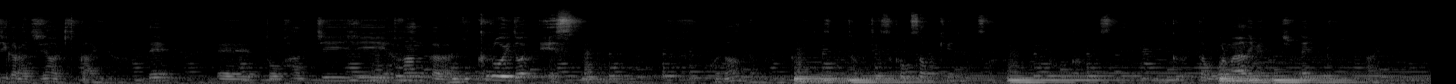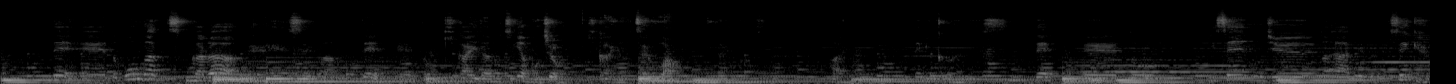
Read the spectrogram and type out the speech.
時から8時半は機械だ。で、えー、と8時半からミクロイド S これなんだこれミクロイド S これ多分手塚治虫系のやつかな？なんかわかんないですね。ミク多分これもアニメなんでしょうね。はい。で、えー、と5月から、え、編成があって、えーと、機械だの次はもちろんキカイダー01になります。はい。でミクロイド S でえっ、と2017あ1900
